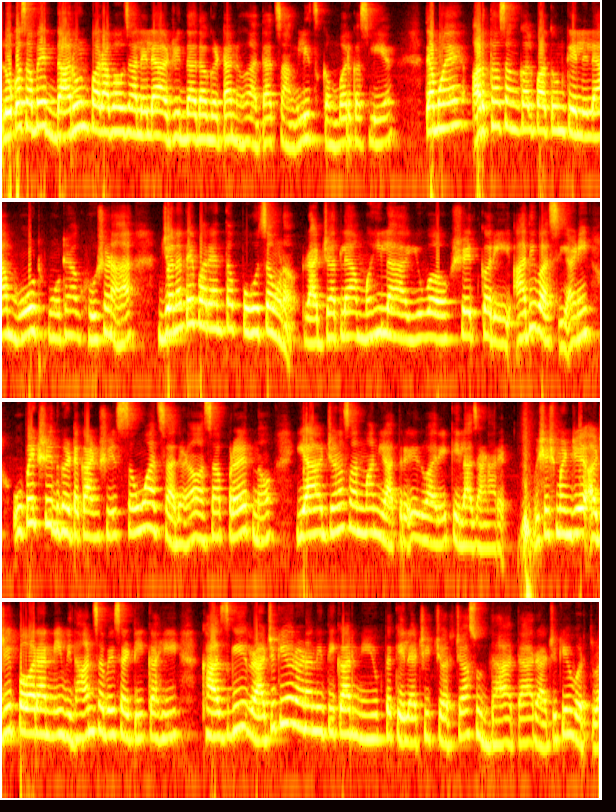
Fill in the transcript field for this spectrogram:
लोकसभेत दारुण पराभव झालेल्या अजितदादा गटानं आता चांगलीच कंबर कसली आहे. त्यामुळे अर्थसंकल्पातून केलेल्या मोठमोठ्या घोषणा जनतेपर्यंत पोहोचवणं राज्यातल्या महिला युवक शेतकरी आदिवासी आणि उपेक्षित घटकांशी संवाद साधणं असा प्रयत्न या जनसन्मान यात्रेद्वारे केला जाणार आहे. विशेष म्हणजे अजित पवारांनी विधानसभेसाठी काही खासगी राजकीय रणनीतिकार नियुक्त केल्याची चर्चा सुद्धा आता राजकीय वर्तुळात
